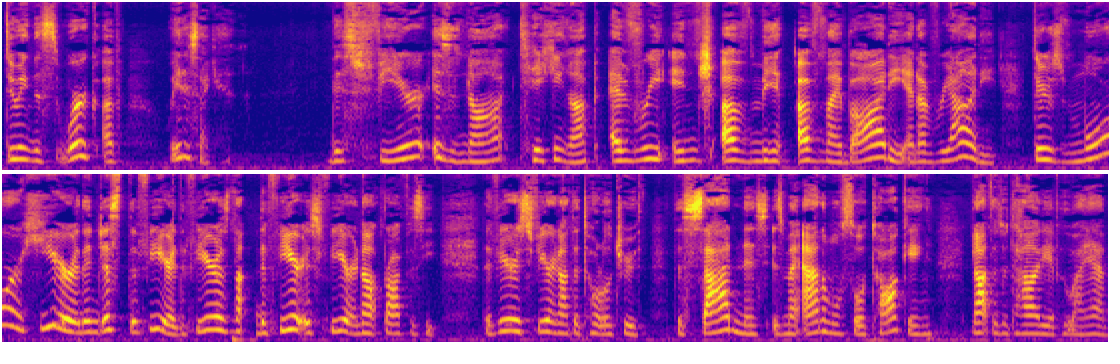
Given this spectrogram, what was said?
doing this work of wait a second this fear is not taking up every inch of me of my body and of reality. There's more here than just the fear. The fear is not the fear is fear not prophecy. The fear is fear not the total truth. The sadness is my animal soul talking not the totality of who i am.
